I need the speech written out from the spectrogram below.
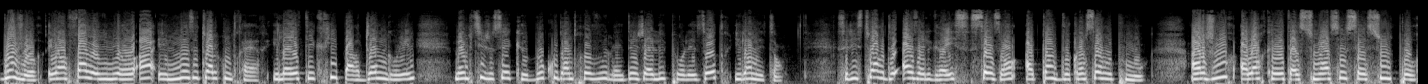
Bonjour, et enfin le numéro 1 est Nos étoiles contraires. Il a été écrit par John Green, même si je sais que beaucoup d'entre vous l'ont déjà lu pour les autres, il en est un. C'est l'histoire de Hazel Grace, 16 ans, atteinte de cancer au poumon. Un jour, alors qu'elle est à son association pour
